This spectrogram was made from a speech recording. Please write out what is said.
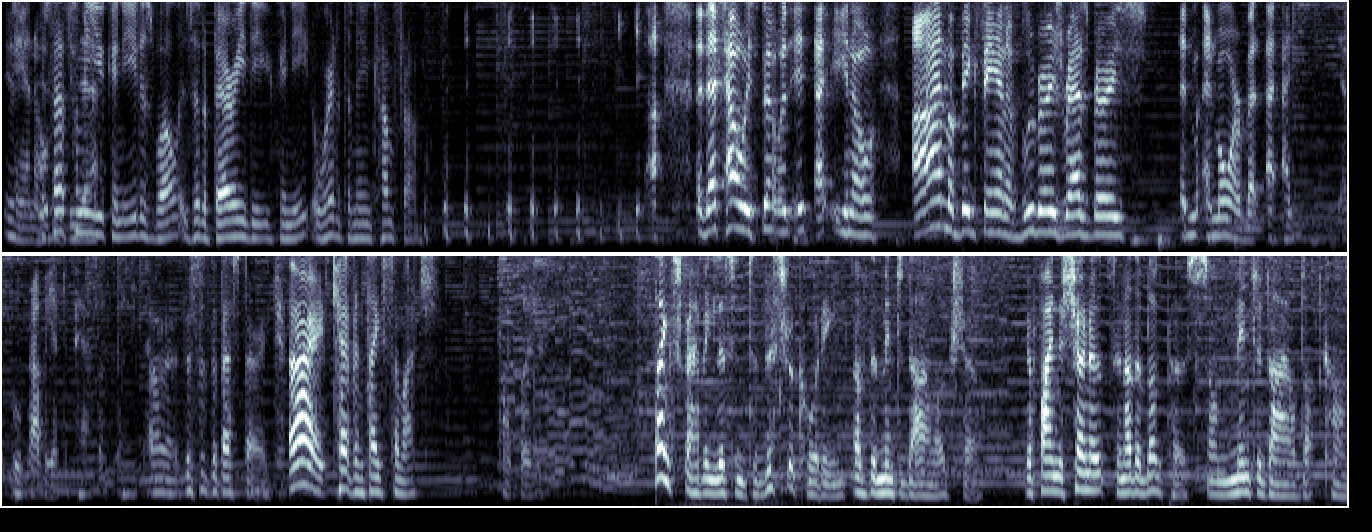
Is, is that something that. you can eat as well? Is it a berry that you can eat, or where did the name come from? yeah, that's how we spent with it. You know, I'm a big fan of blueberries, raspberries, and, and more, but I, I we'll probably have to pass on this. All right, this is the best berry. All right, Kevin, thanks so much. My pleasure. Thanks for having listened to this recording of the Minter Dialogue Show. You'll find the show notes and other blog posts on minterdial.com.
